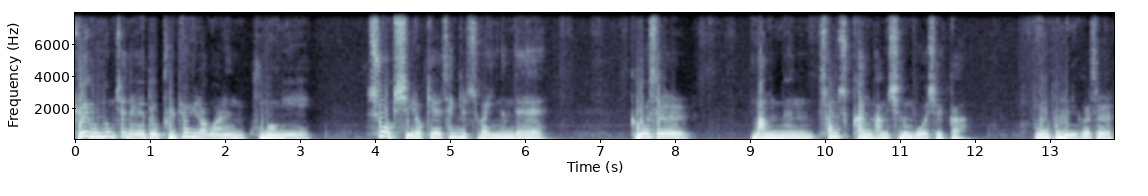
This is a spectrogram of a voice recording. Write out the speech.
교회 공동체 내에도 불평이라고 하는 구멍이 수없이 이렇게 생길 수가 있는데 그것을 막는 성숙한 방식은 무엇일까? 오늘 본문이 그것을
